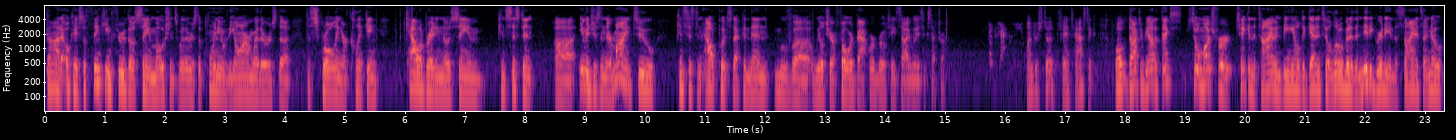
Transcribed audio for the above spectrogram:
Got it. Okay, so thinking through those same motions, whether it's the pointing of the arm, whether it's the the scrolling or clicking, calibrating those same consistent uh, images in their mind to consistent outputs that can then move a wheelchair forward, backward, rotate sideways, etc. Understood. Fantastic. Well, Dr. Beata, thanks so much for taking the time and being able to get into a little bit of the nitty gritty and the science. I know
